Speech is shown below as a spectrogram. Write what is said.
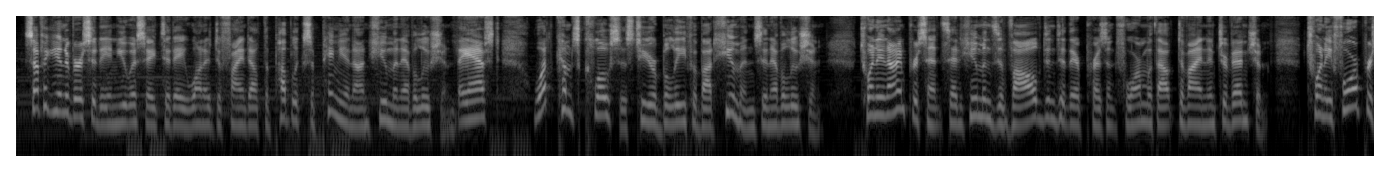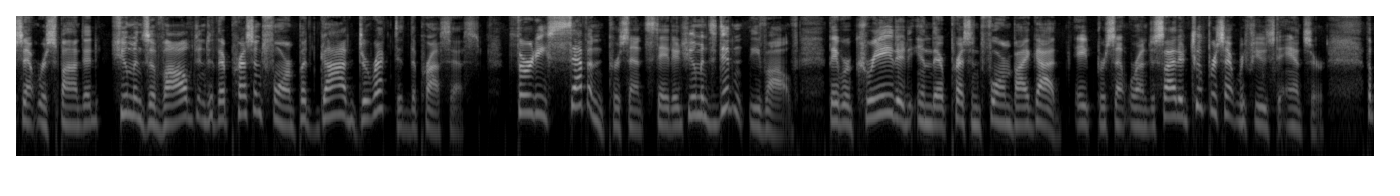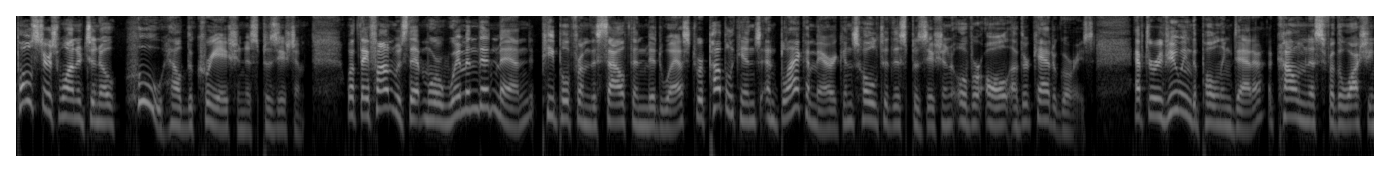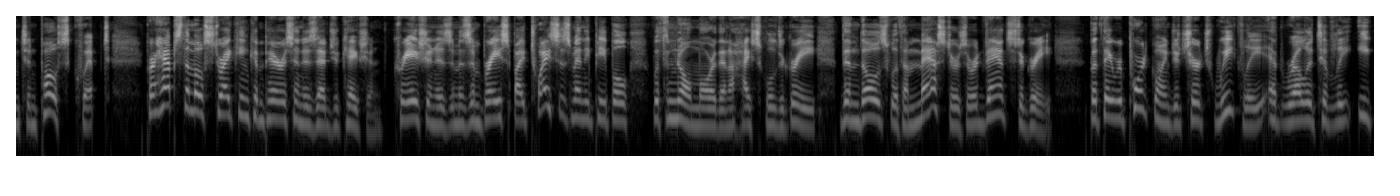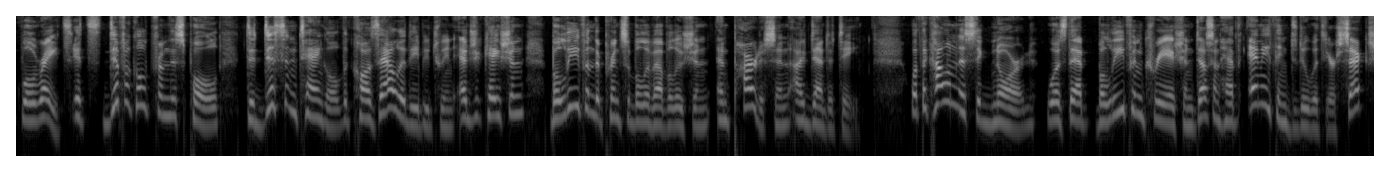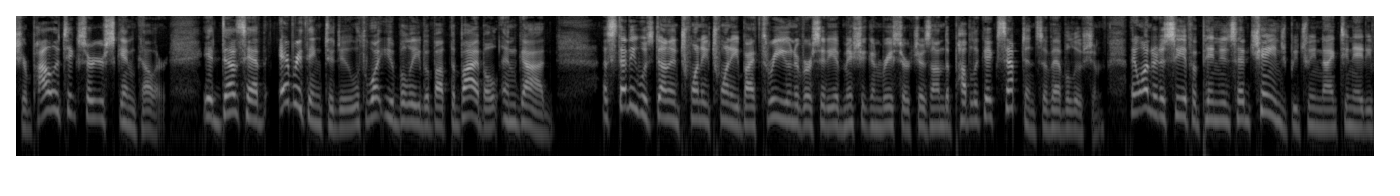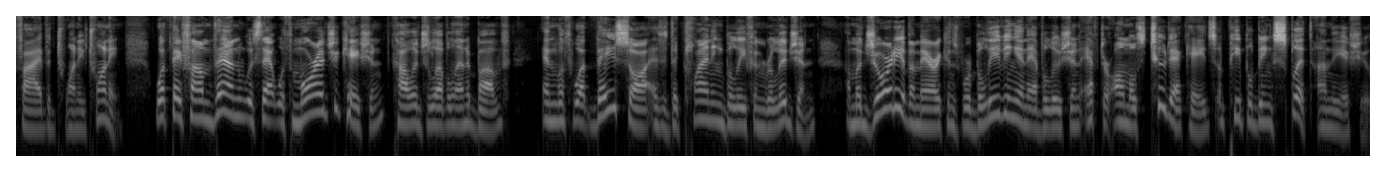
Suffolk University and USA Today wanted to find out the public's opinion on human evolution. They asked, What comes closest to your belief about humans in evolution? 29% said humans evolved into their present form without divine intervention. 24% responded, Humans evolved into their present form, but God directed the process. 37% stated humans didn't evolve. They were created in their present form by God. 8% were undecided. 2% refused to answer. The pollsters wanted to know who held the creationist position. What they found was that more women than men, people from the South and Midwest, Republicans, and black Americans hold to this position over all other categories. After reviewing the polling data, a columnist for the Washington Post quipped Perhaps the most striking comparison is education. Creationism is embraced by twice as many people with no more than a high school degree than those with a master's or advanced degree, but they report going to church weekly at relatively equal rates. It's difficult from this poll to disentangle the causality between education, belief, belief in the principle of evolution, and partisan identity. What the columnist ignored was that belief in creation doesn't have anything to do with your sex, your politics, or your skin color. It does have everything to do with what you believe about the Bible and God. A study was done in 2020 by three University of Michigan researchers on the public acceptance of evolution. They wanted to see if opinions had changed between 1985 and 2020. What they found then was that with more education, college level and above, and with what they saw as a declining belief in religion, a majority of Americans were believing in evolution after almost two decades of people being split on the issue.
